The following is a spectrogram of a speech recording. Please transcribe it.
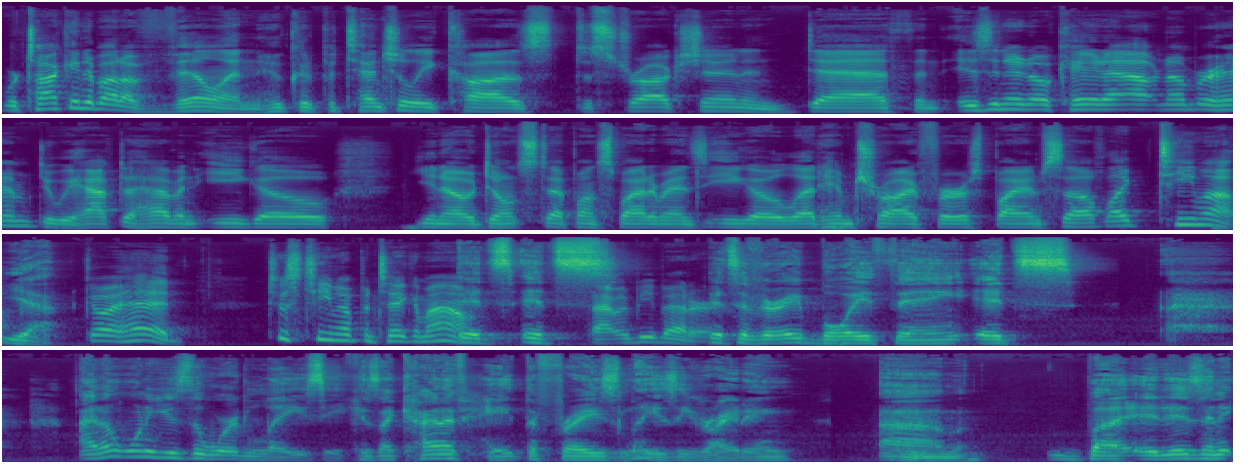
we're talking about a villain who could potentially cause destruction and death and isn't it okay to outnumber him? Do we have to have an ego? You know don't step on spider-man's ego. Let him try first by himself. Like team up. Yeah. go ahead. Just team up and take him out. It's it's that would be better. It's a very boy thing. It's I don't want to use the word lazy because I kind of hate the phrase lazy writing. Um, but it is an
